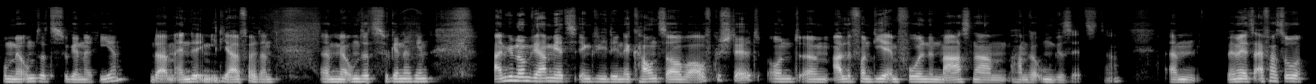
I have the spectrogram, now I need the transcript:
um mehr Umsatz zu generieren. Oder am Ende im Idealfall dann äh, mehr Umsatz zu generieren. angenommen, wir haben jetzt irgendwie den Account sauber aufgestellt und ähm, alle von dir empfohlenen Maßnahmen haben wir umgesetzt. Ja? Ähm, wenn wir jetzt einfach so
